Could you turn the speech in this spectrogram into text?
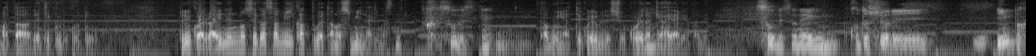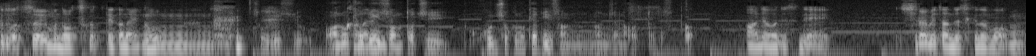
また出てくること。というか来年のセガサミーカップが楽しみになりますね、そうですね。う。ん。うん、多分やってくれるでしょう。これだけ流行ればね、そうですよね。今年よりインパクトが強いものを作っていかないと。うんうんうん。そうですよ。あのキャディーさんたち 本職のキャディーさんなんじゃなかったですか？あれはですね、調べたんですけども、うん。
